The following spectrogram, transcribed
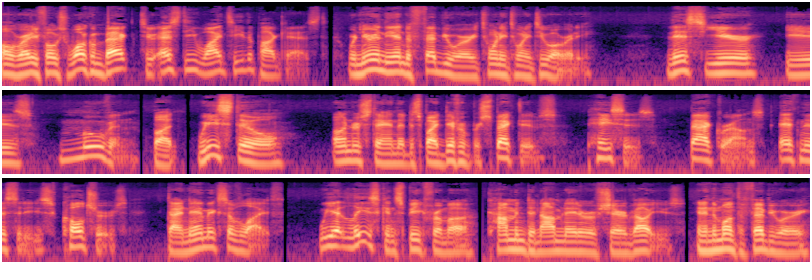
Alrighty, folks, welcome back to SDYT, the podcast. We're nearing the end of February 2022 already. This year is moving, but we still understand that despite different perspectives, paces, backgrounds, ethnicities, cultures, dynamics of life, we at least can speak from a common denominator of shared values. And in the month of February,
